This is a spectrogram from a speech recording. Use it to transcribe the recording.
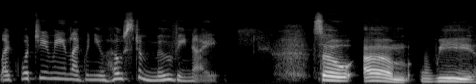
Like what do you mean like when you host a movie night? So um we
